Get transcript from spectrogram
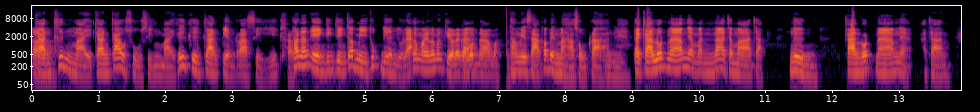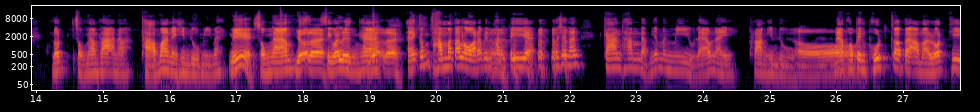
อ่าการขึ้นใหม่ การก้าวสู่สิ่งใหม่ก็คือการเปลี่ยนราศีครับเท่านั้นเองจริง ๆ ก็มีทุกเดือนอยู่แล้วทำไมแล้วมันเกี่ยวอะไรกับรถน้ำอะทางเมษาก็เป็นมหาสงกรานต์อืมแต่การลดน้ำเนี่ยมันน่าจะมาจากหนึ่งการรดน้ำเนี่ยอาจารย์รดส่งน้ำพระนะถามว่าในฮินดูมีไหมมีส่งน้ำเยอะเลยศิวลึงฮะเยอะเลยแต่ก็ทำมาตลอดนะเป็นเออพันปีอะเพราะฉะนั้นการทำแบบเนี้ยมันมีอยู่แล้วใน พราหมณ์ฮินดูอ๋อนะพอเป็นพุทธก็ไปเอามาลดที่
